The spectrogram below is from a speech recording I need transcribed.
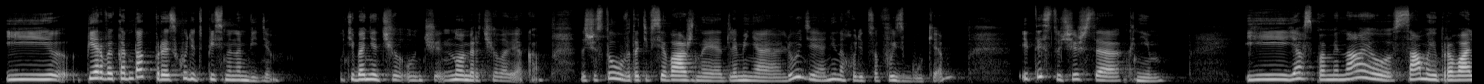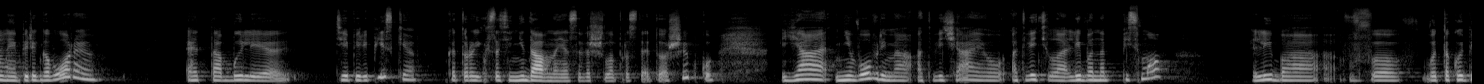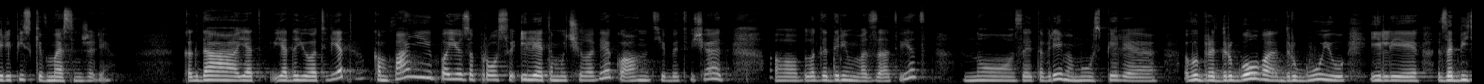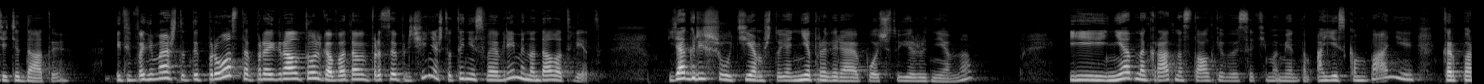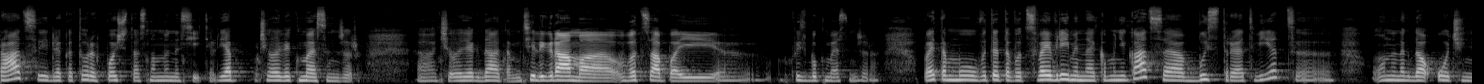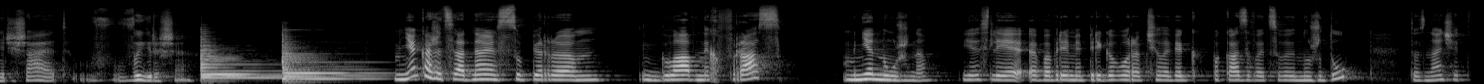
И первый контакт происходит в письменном виде. У тебя нет чел- номер человека. Зачастую вот эти все важные для меня люди, они находятся в Фейсбуке, и ты стучишься к ним. И я вспоминаю самые провальные переговоры. Это были те переписки, которые, кстати, недавно я совершила просто эту ошибку. Я не вовремя отвечаю, ответила либо на письмо, либо в, в вот такой переписке в мессенджере. Когда я, я даю ответ компании по ее запросу или этому человеку, а он тебе отвечает, «Э, благодарим вас за ответ, но за это время мы успели выбрать другого, другую или забить эти даты. И ты понимаешь, что ты просто проиграл только по той простой причине, что ты не своевременно дал ответ. Я грешу тем, что я не проверяю почту ежедневно, и неоднократно сталкиваюсь с этим моментом. А есть компании, корпорации, для которых почта основной носитель. Я человек-мессенджер, э, человек, да, там, телеграмма, ватсапа и э, Facebook мессенджера. Поэтому вот эта вот своевременная коммуникация, быстрый ответ, э, он иногда очень решает в выигрыше. Мне кажется, одна из супер эм, главных фраз «мне нужно». Если э, во время переговоров человек показывает свою нужду, то значит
